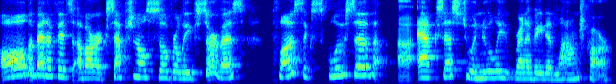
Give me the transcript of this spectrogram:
all the benefits of our exceptional Silverleaf service, plus exclusive uh, access to a newly renovated lounge car.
